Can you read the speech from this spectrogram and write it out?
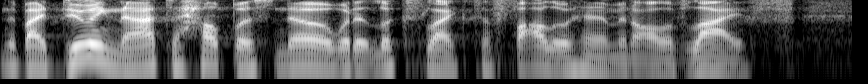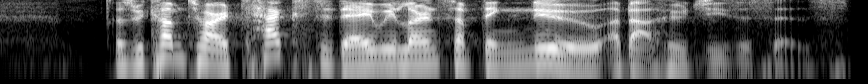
And by doing that, to help us know what it looks like to follow him in all of life. As we come to our text today, we learn something new about who Jesus is.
